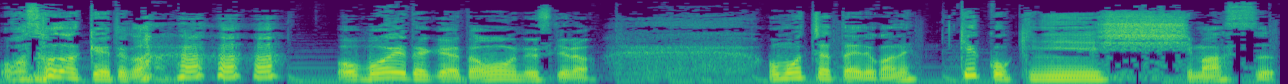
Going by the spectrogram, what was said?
あ、そうだっけとか 覚えとけよと思うんですけど、思っちゃったりとかね、結構気にします。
